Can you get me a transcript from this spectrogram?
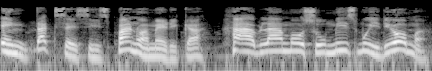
En Taxes Hispanoamérica hablamos su mismo idioma.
